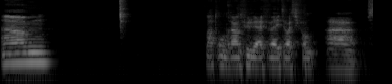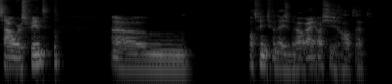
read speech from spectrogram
Um, laat onderaan jullie even weten wat je van sours vindt. Um, wat vind je van deze brouwerij als je ze gehad hebt?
